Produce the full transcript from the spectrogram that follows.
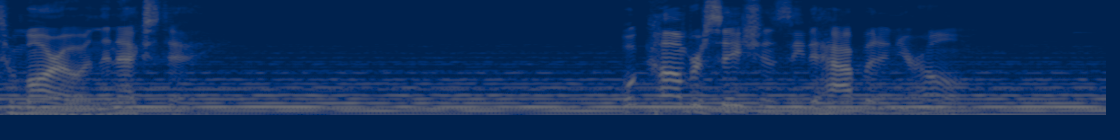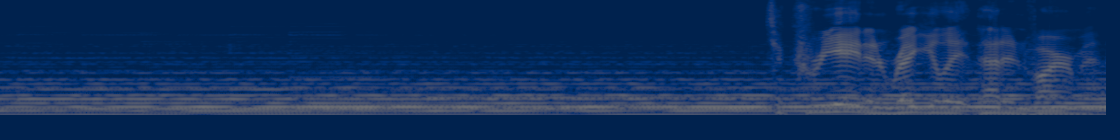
tomorrow and the next day? What conversations need to happen in your home? Create and regulate that environment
